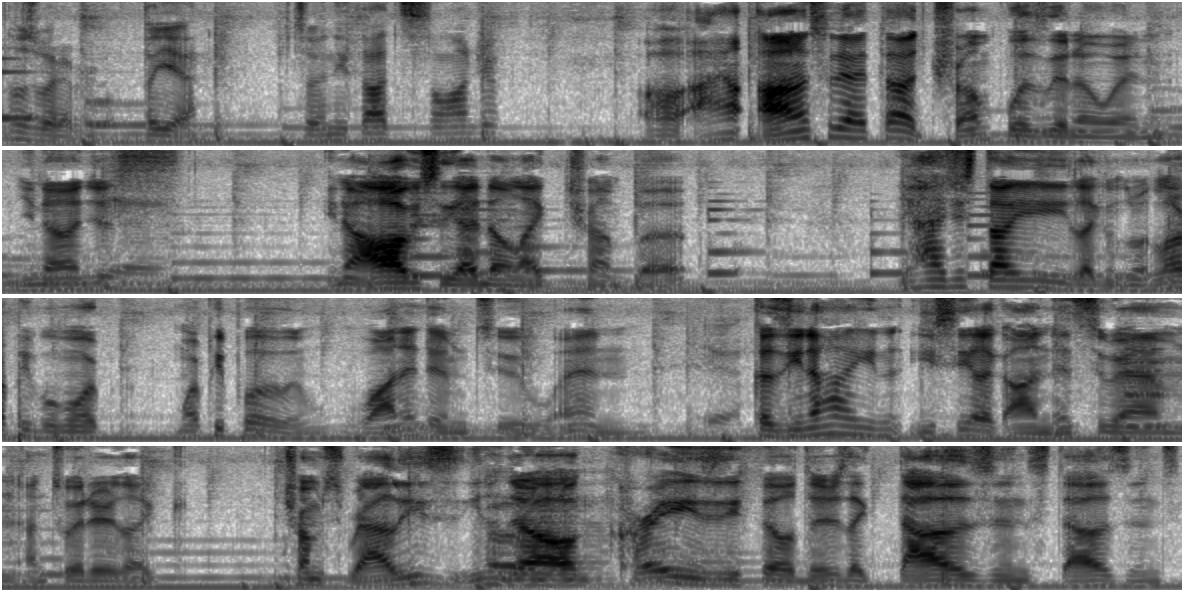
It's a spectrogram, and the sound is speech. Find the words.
it was whatever. But yeah. So any thoughts, Alondra? Oh, I honestly I thought Trump was gonna win. You know, just you know, obviously I don't like Trump, but yeah, I just thought he like a lot of people more more people wanted him to win. Yeah. Cause you know how you you see like on Instagram, on Twitter, like Trump's rallies. You know, Oh, they're all yeah. crazy filled. There's like thousands, thousands.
